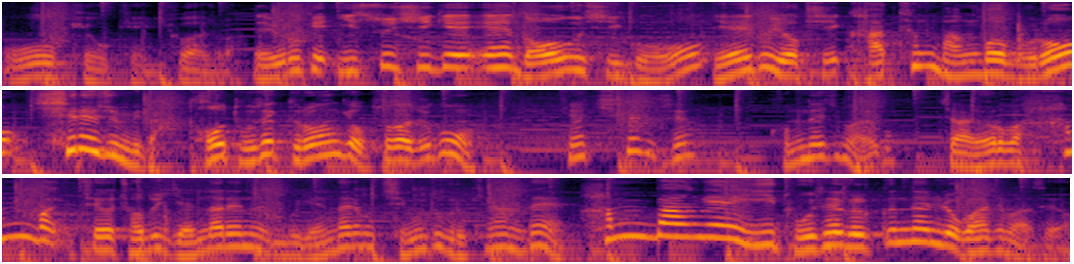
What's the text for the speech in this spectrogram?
오케이 오케이 좋아 좋아. 네 이렇게 이쑤시개에 넣으시고 얘도 역시 같은 방법으로 칠해줍니다. 더 도색 들어간 게 없어가지고 그냥 칠해주세요. 겁내지 말고. 자 여러분 한방 제가 저도 옛날에는 뭐 옛날에 뭐 지금도 그렇긴 한데 한 방에 이 도색을 끝내려고 하지 마세요.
